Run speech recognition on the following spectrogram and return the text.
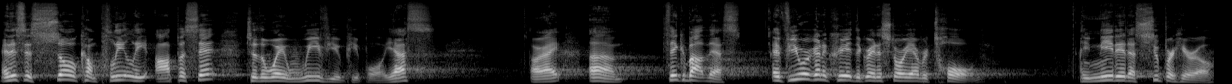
And this is so completely opposite to the way we view people, yes? All right? Um, think about this. If you were going to create the greatest story ever told, you needed a superhero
